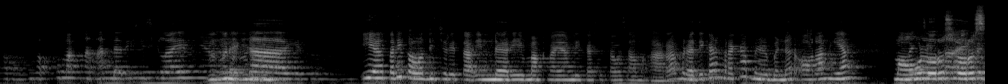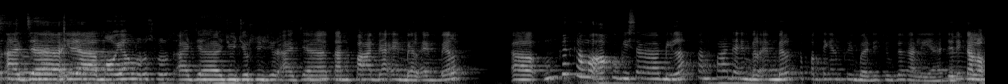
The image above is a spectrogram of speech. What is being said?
apa pemak- pemaknaan dari sisi lainnya Mm-mm, mereka gitu Iya, tadi kalau diceritain dari makna yang dikasih tahu sama Ara, berarti kan mereka benar-benar orang yang mau lurus-lurus aja, iya, ya. mau yang lurus-lurus aja, jujur-jujur aja, Hmm. tanpa ada embel-embel. Eh, mungkin kalau aku bisa bilang tanpa ada embel-embel kepentingan pribadi juga kali ya. Jadi Hmm. kalau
